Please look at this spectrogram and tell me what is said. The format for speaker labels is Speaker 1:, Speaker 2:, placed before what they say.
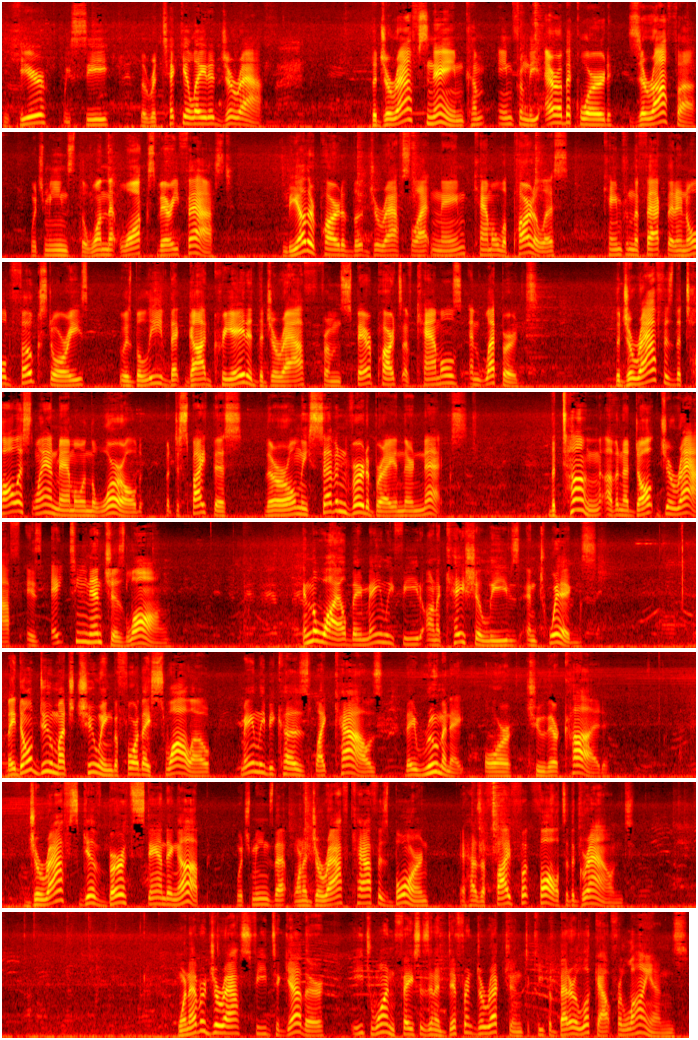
Speaker 1: And here we see the reticulated giraffe. The giraffe's name came from the Arabic word zirafa, which means the one that walks very fast. The other part of the giraffe's Latin name, Camelopardalis, came from the fact that in old folk stories, it was believed that God created the giraffe from spare parts of camels and leopards. The giraffe is the tallest land mammal in the world, but despite this, there are only seven vertebrae in their necks. The tongue of an adult giraffe is 18 inches long. In the wild, they mainly feed on acacia leaves and twigs. They don't do much chewing before they swallow, mainly because, like cows, they ruminate or chew their cud. Giraffes give birth standing up, which means that when a giraffe calf is born, it has a five foot fall to the ground. Whenever giraffes feed together, each one faces in a different direction to keep a better lookout for lions.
